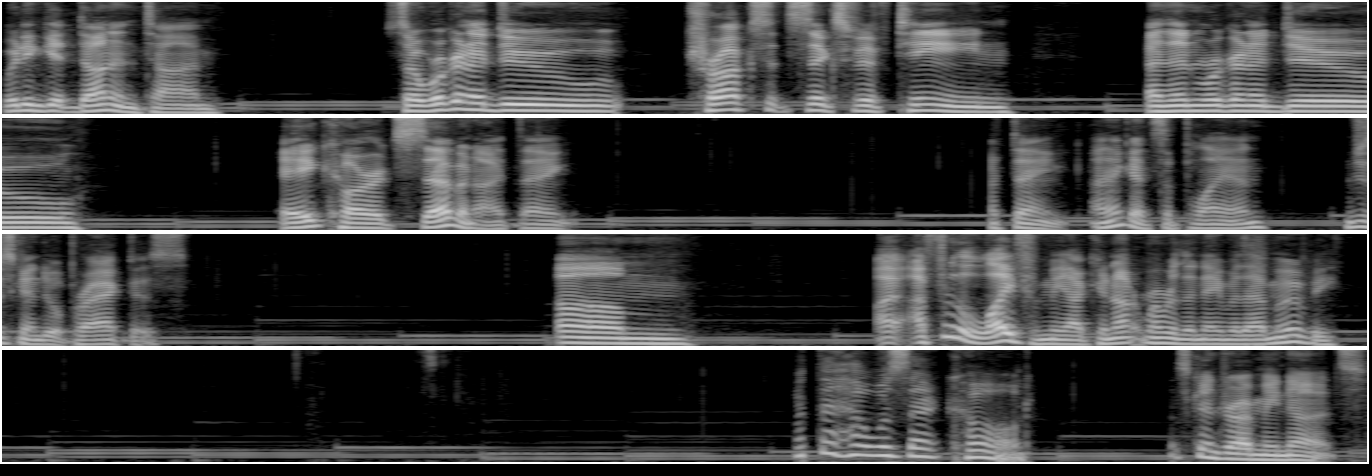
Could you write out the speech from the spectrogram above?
We didn't get done in time. So we're gonna do trucks at six fifteen, and then we're gonna do a car at seven. I think. I think. I think that's the plan. I'm just gonna do a practice. Um, I, I for the life of me, I cannot remember the name of that movie. What the hell was that called? That's gonna drive me nuts.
